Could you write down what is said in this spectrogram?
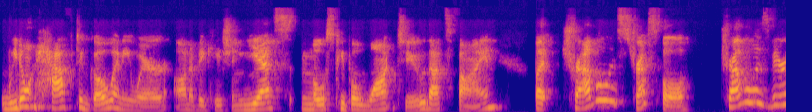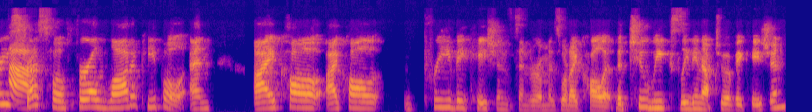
we don't have to go anywhere on a vacation. Yes, most people want to, that's fine. But travel is stressful travel is very yeah. stressful for a lot of people and i call i call pre-vacation syndrome is what i call it the two weeks leading up to a vacation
